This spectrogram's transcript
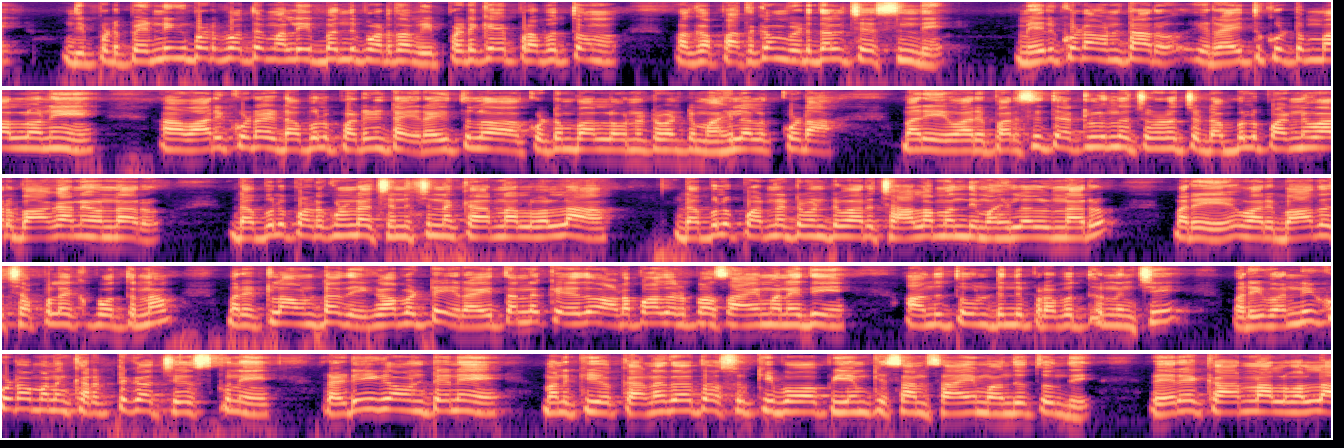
ఇప్పుడు పెండింగ్ పడిపోతే మళ్ళీ ఇబ్బంది పడతాం. ఇప్పటికే ప్రభుత్వం ఒక పథకం విడుదల చేసింది. మీరు కూడా ఉంటారు. ఈ రైతు కుటుంబాల్లోని వారికి కూడా ఈ డబ్బులు పడింటాయి. రైతుల కుటుంబాల్లో ఉన్నటువంటి మహిళలకు కూడా మరి వారి పరిస్థితి ఎట్లుందో చూడొచ్చు. డబ్బులు పడిన వారు బాగానే ఉన్నారు. డబ్బులు పడకుండా చిన్న చిన్న కారణాల వల్ల డబ్బులు పడినటువంటి వారు చాలామంది మహిళలు ఉన్నారు. మరి వారి బాధ చెప్పలేకపోతున్నాం. మరి ఇట్లా ఉంటుంది. కాబట్టి రైతన్నకు ఏదో అడపాదడపా సాయం అనేది అందుతూ ఉంటుంది ప్రభుత్వం నుంచి. మరి ఇవన్నీ కూడా మనం కరెక్ట్గా చేసుకుని రెడీగా ఉంటేనే మనకి యొక్క అన్నదాత సుఖీభావ పిఎం కిసాన్ సాయం అందుతుంది. వేరే కారణాల వల్ల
